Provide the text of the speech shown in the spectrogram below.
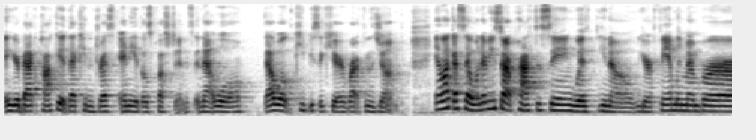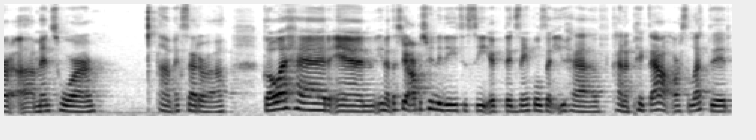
in your back pocket that can address any of those questions and that will that will keep you secure right from the jump. And like I said, whenever you start practicing with, you know, your family member, mentor, um, etc., go ahead and you know that's your opportunity to see if the examples that you have kind of picked out or selected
